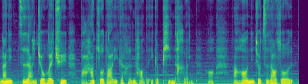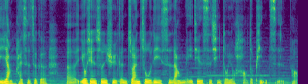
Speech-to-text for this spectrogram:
那你自然就会去把它做到一个很好的一个平衡啊，然后你就知道说，一样还是这个呃优先顺序跟专注力是让每一件事情都有好的品质啊。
